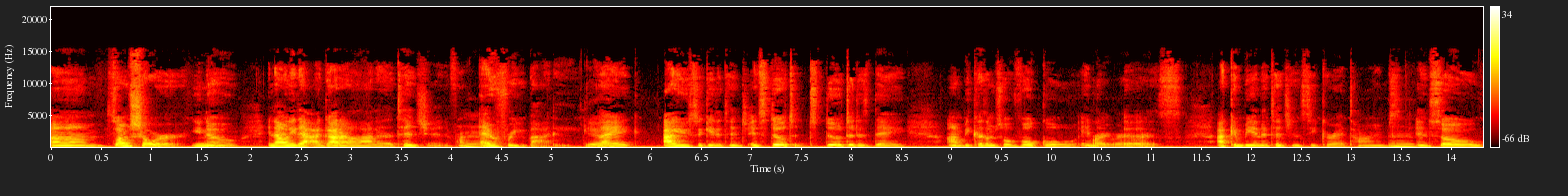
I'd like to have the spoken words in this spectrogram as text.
Um, so I'm sure, you Mm. know, and not only that, I got a lot of attention from Mm. everybody. Yeah. Like I used to get attention, and still, to, still to this day, um, because I'm so vocal and Right, right, uh, right. I can be an attention seeker at times, Mm. and so.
